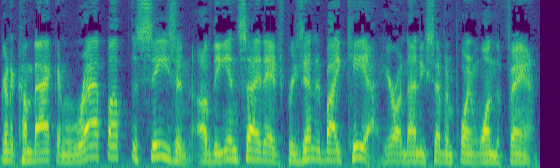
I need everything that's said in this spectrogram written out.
going to come back and wrap up the season of the Inside Edge presented by Kia here on 97.1 The Fan.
